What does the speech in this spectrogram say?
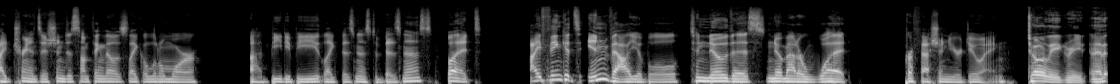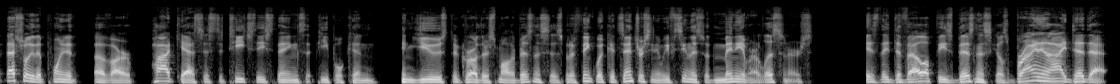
i transitioned to something that was like a little more uh, b2b like business to business but i think it's invaluable to know this no matter what profession you're doing Totally agreed. And that's really the point of, of our podcast is to teach these things that people can can use to grow their smaller businesses. But I think what gets interesting, and we've seen this with many of our listeners, is they develop these business skills. Brian and I did that.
